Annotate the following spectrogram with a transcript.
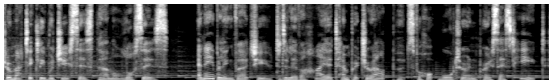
dramatically reduces thermal losses, enabling Virtu to deliver higher temperature outputs for hot water and processed heat,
